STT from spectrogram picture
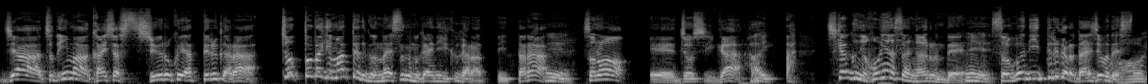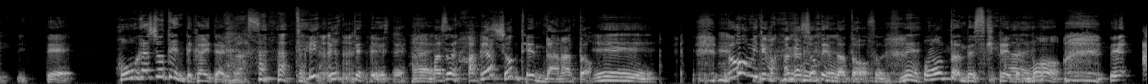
じゃあちょっと今会社収録やってるから、ちょっとだけ待っててくんない。すぐ迎えに行くからって言ったら、ええ。その、えー女子が、はい。あ、近くに本屋さんがあるんで、ええ。そこに行ってるから大丈夫ですはいって言って、邦画書店って書いてあります。って言ってですね、はいあ、それ邦画書店だなと。え どう見ても羽賀書店だと思ったんですけれども、で、あ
